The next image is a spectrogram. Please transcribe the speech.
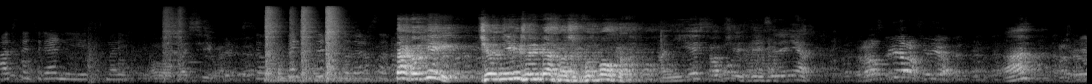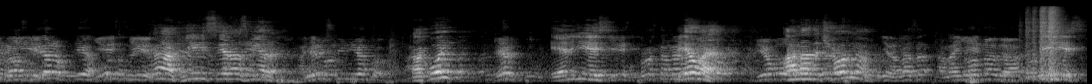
А, кстати, реально есть, смотри. О, спасибо. Все, теперь точно даже салфетки. Так, окей. Что-то не вижу ребят в наших футболках. Они есть вообще здесь или нет? Размеров нет. А? Размеров нет. Есть, есть. Как? Есть все размеры. Эльшки нету. Какой? Эль. L есть. Есть. Просто она... Белая? Белая. А надо черную? Нет, она, за- она есть. Ну, да. Где есть?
